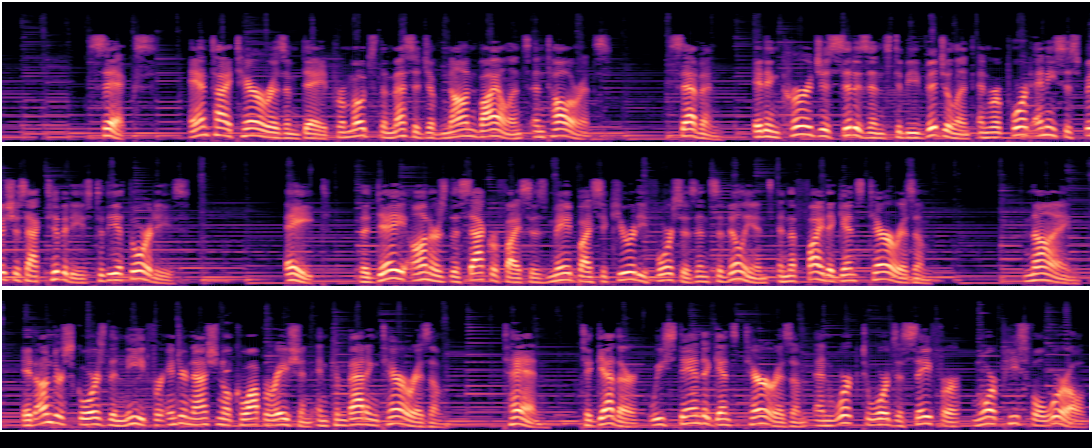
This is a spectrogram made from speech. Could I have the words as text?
6. Anti-Terrorism Day promotes the message of non-violence and tolerance. 7. It encourages citizens to be vigilant and report any suspicious activities to the authorities. 8. The day honors the sacrifices made by security forces and civilians in the fight against terrorism. 9. It underscores the need for international cooperation in combating terrorism. 10. Together, we stand against terrorism and work towards a safer, more peaceful world.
